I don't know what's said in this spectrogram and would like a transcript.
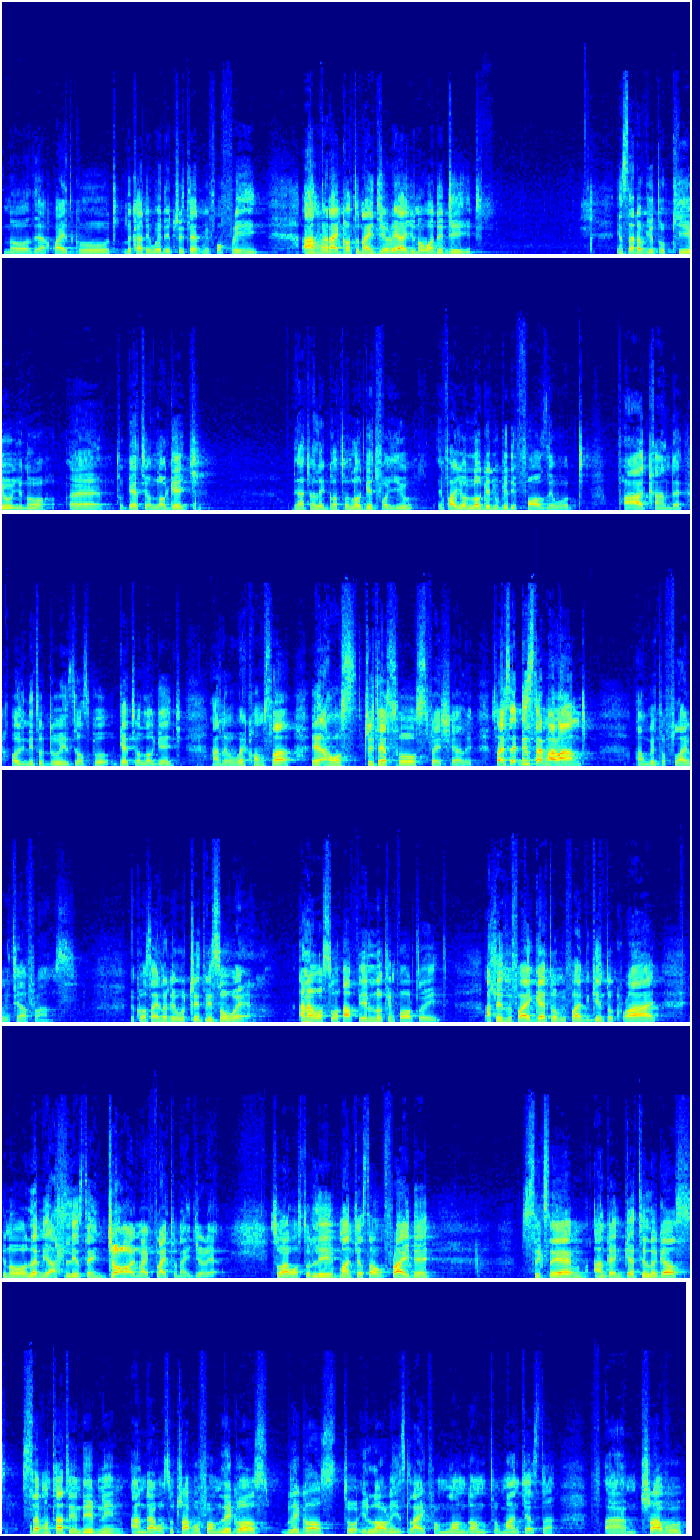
no, they are quite good. Look at the way they treated me for free. And when I got to Nigeria, you know what they did? Instead of you to queue, you know, uh, to get your luggage, they actually got your luggage for you. In fact, your luggage will be the first they would park, and uh, all you need to do is just go get your luggage and welcome, sir. Yeah, I was treated so specially. So I said, this time around, I'm going to fly with Air France because I know they will treat me so well. And I was so happy, looking forward to it. At least before I get home, before I begin to cry, you know, let me at least enjoy my flight to Nigeria. So I was to leave Manchester on Friday, 6 a.m., and then get to Lagos 7.30 in the evening and i was to travel from lagos lagos to ilorin is like from london to manchester um, travel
